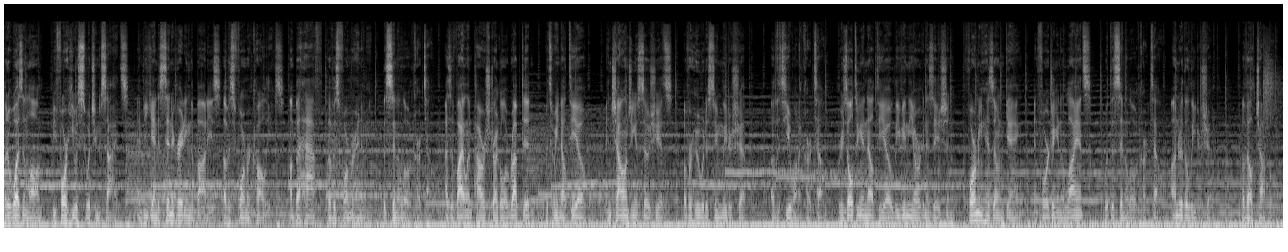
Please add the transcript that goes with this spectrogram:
But it wasn't long before he was switching sides and began disintegrating the bodies of his former colleagues on behalf of his former enemy, the Sinaloa cartel. As a violent power struggle erupted between El Teo and challenging associates over who would assume leadership of the Tijuana cartel, resulting in El Teo leaving the organization, forming his own gang, and forging an alliance with the Sinaloa cartel under the leadership of El Chapo.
